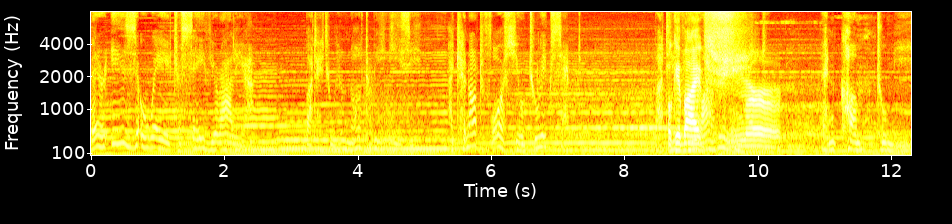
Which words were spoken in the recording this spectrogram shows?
There is a way to save Urralia, but it will not be easy. I cannot force you to accept. But Okay, bye. Then come to me.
